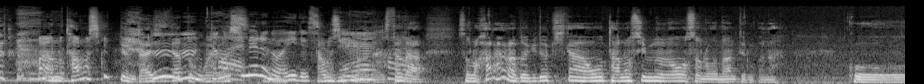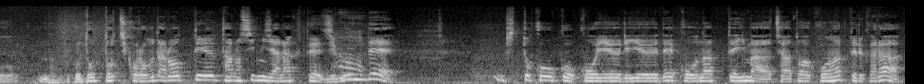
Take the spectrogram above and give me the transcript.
まあ、あの楽しいっていうの大事だと思います、うんうん楽しめるのはいいですよね。楽しむのは大事、ただそのハラハラドキドキ感を楽しむのをそのなんていうのかなこうなんてこうどどっち転ぶだろうっていう楽しみじゃなくて自分で、きっとこうこうこういう理由でこうなって今チャートはこうなってるから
